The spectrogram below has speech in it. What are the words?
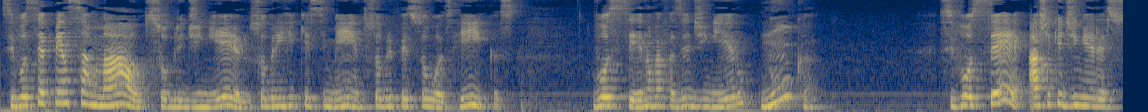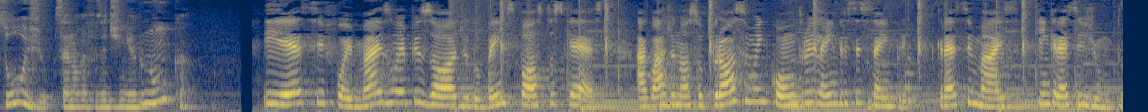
se você pensa mal sobre dinheiro, sobre enriquecimento, sobre pessoas ricas, você não vai fazer dinheiro nunca. Se você acha que dinheiro é sujo, você não vai fazer dinheiro nunca. E esse foi mais um episódio do Bem Dispostos Cast. Aguarde o nosso próximo encontro e lembre-se sempre: cresce mais quem cresce junto.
